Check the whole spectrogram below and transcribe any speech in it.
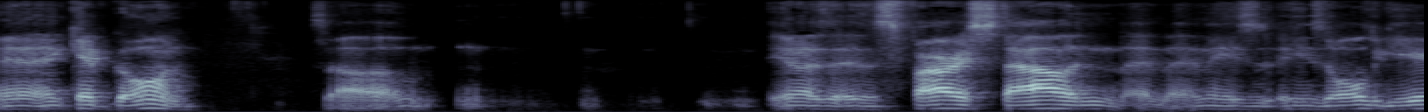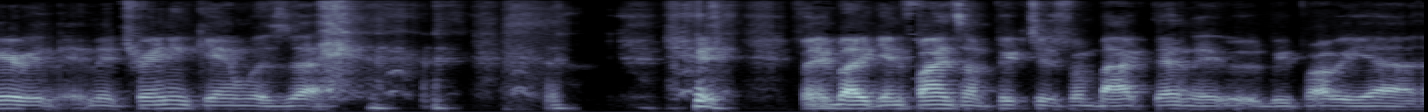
and kept going. So you know, as, as, far as style and, and, and his his old gear in, in the training camp was. Uh, if anybody can find some pictures from back then, it would be probably uh,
